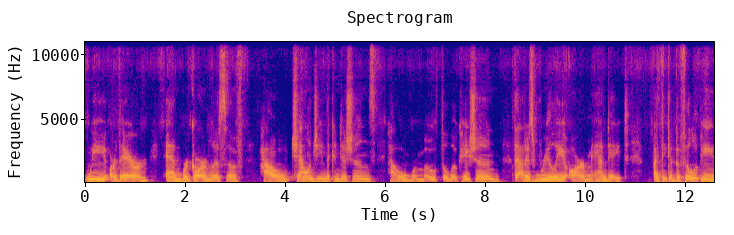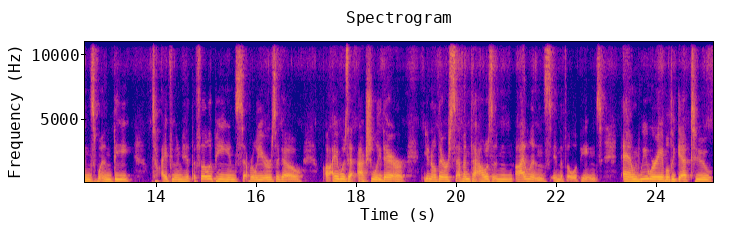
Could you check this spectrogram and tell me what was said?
we are there. And regardless of how challenging the conditions, how remote the location, that is really our mandate. I think of the Philippines when the typhoon hit the Philippines several years ago. I was actually there. You know, there are 7,000 islands in the Philippines. And we were able to get to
